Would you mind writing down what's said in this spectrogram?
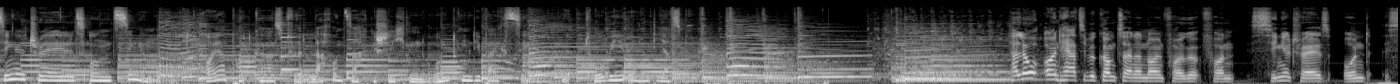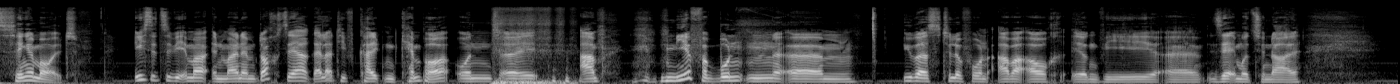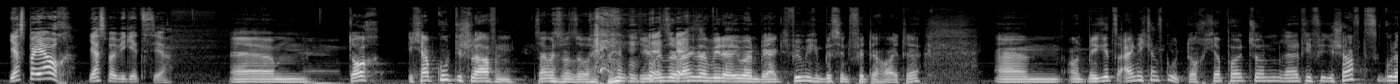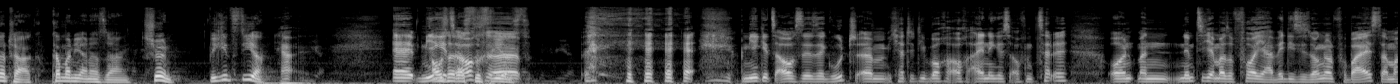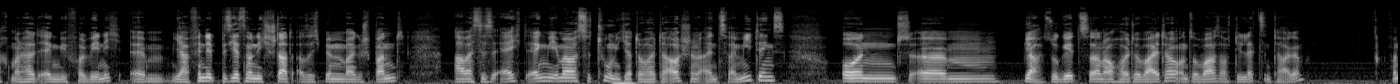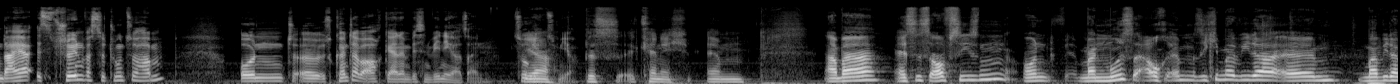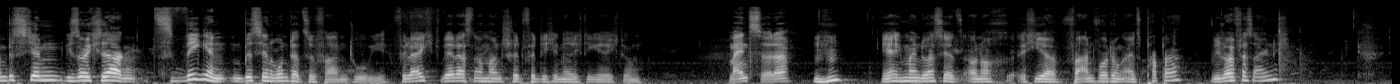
Single Trails und Single Mode, euer Podcast für Lach- und Sachgeschichten rund um die Bikeszene mit Tobi und Jasper. Hallo und herzlich willkommen zu einer neuen Folge von Single Trails und Single Mold. Ich sitze wie immer in meinem doch sehr relativ kalten Camper und äh, am mir verbunden ähm, übers Telefon, aber auch irgendwie äh, sehr emotional. Jasper Jauch. Jasper, wie geht's dir? Ähm, doch, ich habe gut geschlafen. Sagen wir es mal so. Ich bin, ich bin so langsam wieder über den Berg. Ich fühle mich ein bisschen fitter heute. Ähm, und mir geht's eigentlich ganz gut. Doch, ich habe heute schon relativ viel geschafft. Ist ein guter Tag. Kann man nicht anders sagen. Ist schön. Wie geht's dir? Ja. Äh, mir Außer, geht's dass auch. du frierst. Äh, mir geht's auch sehr, sehr gut. Ähm, ich hatte die Woche auch einiges auf dem Zettel und man nimmt sich ja immer so vor, ja, wenn die Saison dann vorbei ist, dann macht man halt irgendwie voll wenig. Ähm, ja, findet bis jetzt noch nicht statt. Also ich bin mal gespannt. Aber es ist echt irgendwie immer was zu tun. Ich hatte heute auch schon ein, zwei Meetings und ähm, ja, so geht's dann auch heute weiter und so war es auch die letzten Tage. Von daher ist schön, was zu tun zu haben. Und äh, es könnte aber auch gerne ein bisschen weniger sein. So ja, geht's mir. das kenne ich. Ähm, aber es ist Off-Season und man muss auch ähm, sich immer wieder ähm, mal wieder ein bisschen, wie soll ich sagen, zwingen, ein bisschen runterzufahren, Tobi. Vielleicht wäre das nochmal ein Schritt für dich in die richtige Richtung. Meinst du, oder? Mhm. Ja, ich meine, du hast jetzt auch noch hier Verantwortung als Papa. Wie läuft das eigentlich?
